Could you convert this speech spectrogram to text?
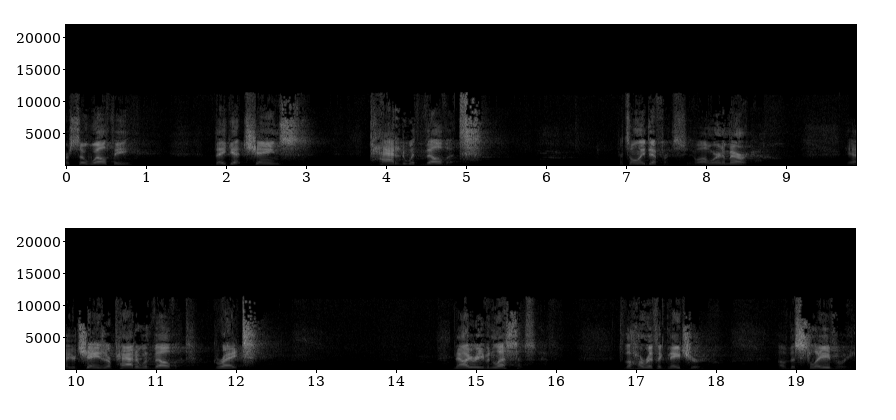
are so wealthy, they get chains padded with velvet. That's the only difference. Well, we're in America. Yeah, your chains are padded with velvet. Great. Now you're even less sensitive to the horrific nature of the slavery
